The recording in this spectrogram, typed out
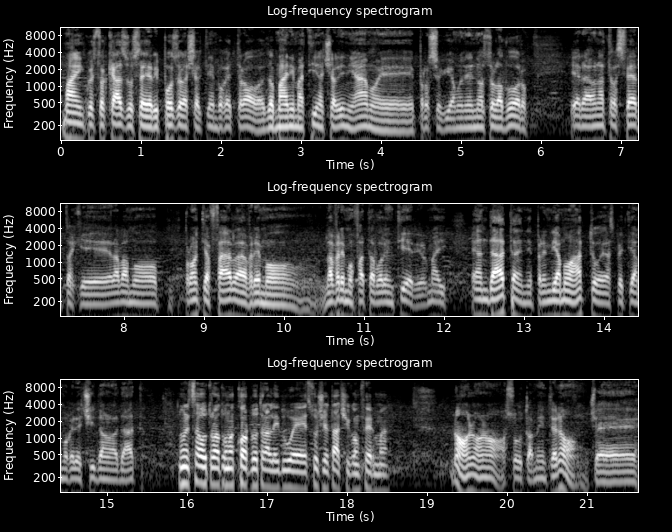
Ma in questo caso se il riposo lascia il tempo che trova, domani mattina ci alleniamo e proseguiamo nel nostro lavoro. Era una trasferta che eravamo pronti a farla, avremmo, l'avremmo fatta volentieri, ormai è andata e ne prendiamo atto e aspettiamo che decidano la data. Non è stato trovato un accordo tra le due società, ci conferma? No, no, no, assolutamente no. Cioè,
